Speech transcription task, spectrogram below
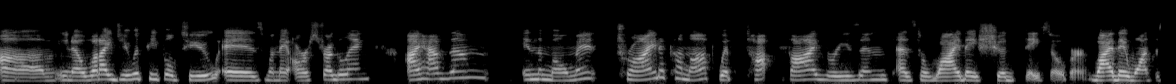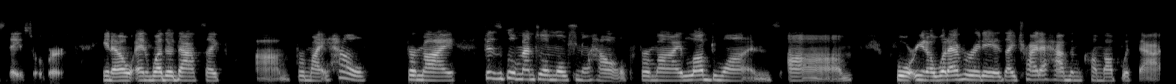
um you know what i do with people too is when they are struggling i have them in the moment try to come up with top five reasons as to why they should stay sober why they want to stay sober you know and whether that's like um, for my health for my physical mental emotional health for my loved ones um for you know whatever it is i try to have them come up with that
